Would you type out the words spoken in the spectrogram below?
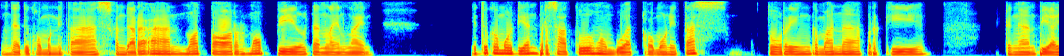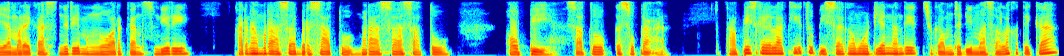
entah itu komunitas kendaraan, motor, mobil, dan lain-lain. Itu kemudian bersatu membuat komunitas touring ke mana, pergi dengan biaya mereka sendiri, mengeluarkan sendiri, karena merasa bersatu, merasa satu hobi, satu kesukaan. Tapi sekali lagi itu bisa kemudian nanti juga menjadi masalah ketika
